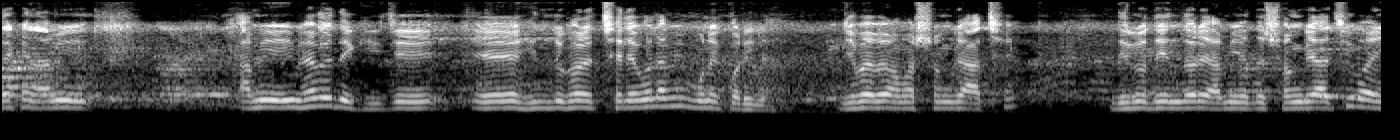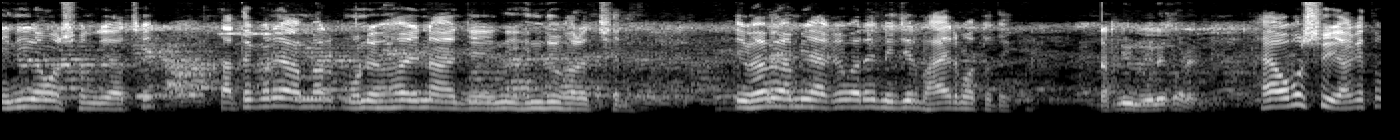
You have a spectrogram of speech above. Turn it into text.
দেখেন আমি আমি এইভাবে দেখি যে এ হিন্দু ঘরের ছেলে বলে আমি মনে করি না। যেভাবে আমার সঙ্গে আছে দীর্ঘদিন ধরে আমি ওদের সঙ্গে আছি বা ইনিও আমার সঙ্গে আছে তাতে করে আমার মনে হয় না যে ইনি হিন্দু ঘরের ছেলে। এইভাবে আমি একেবারে নিজের ভাইয়ের মতো দেখি। আপনি মনে করেন? হ্যাঁ অবশ্যই। আগে তো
